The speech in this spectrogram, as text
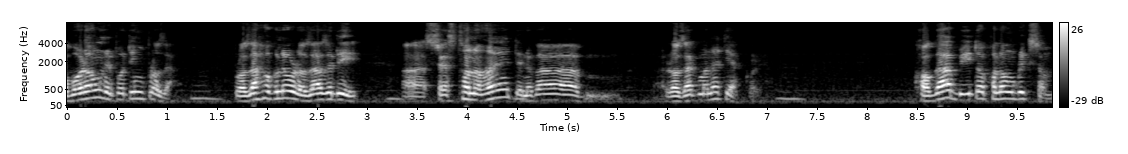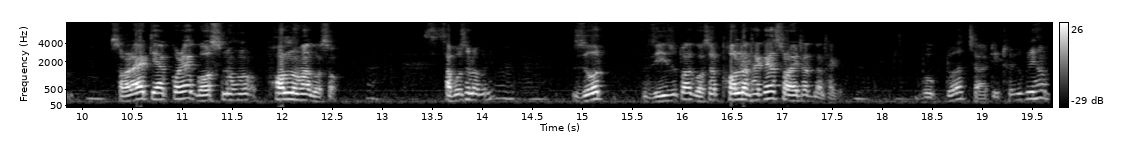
অৱৰং নৃপতিং প্ৰজা। প্ৰজাসকলেও ৰজা যদি শ্ৰেষ্ঠ নহয় তেনেকুৱা ৰজাক মানে ত্যাগ কৰে। খগা বীত ফলং বৃক্ষম। চৰাই ত্যাগ কৰে গছ নোহোৱা ফল নোহোৱা গছক। চাবচোন আপুনি। য'ত যিজোপা গছত ফল নাথাকে চৰাই তাত নাথাকে। ভোক্ত চাতি থৈ গৃহম।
